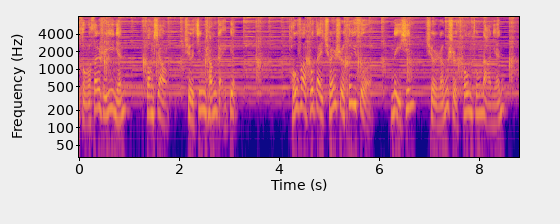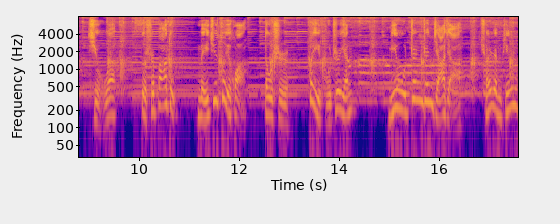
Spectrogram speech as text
走了三十一年，方向却经常改变。头发不再全是黑色，内心却仍是匆匆那年。酒啊，四十八度，每句醉话都是肺腑之言，迷雾真真假假，全任凭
